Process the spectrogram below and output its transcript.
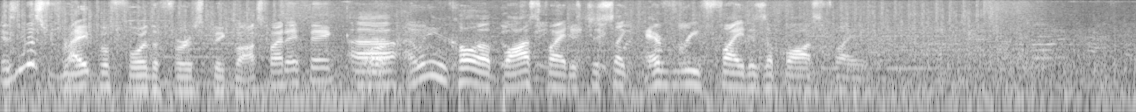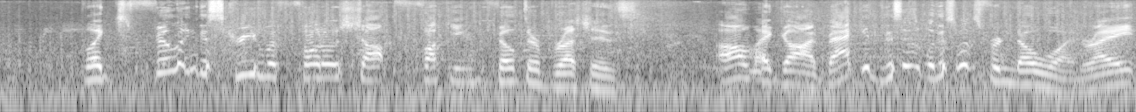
Isn't this right before the first big boss fight, I think? Uh, I wouldn't even call it a boss fight. It's just like every fight is a boss fight. Like filling the screen with Photoshop fucking filter brushes. Oh my god, back in this is well, this one's for no one, right?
